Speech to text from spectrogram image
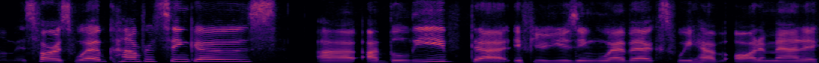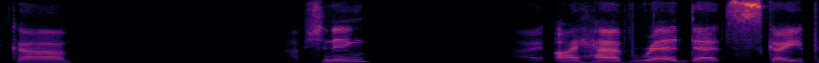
Um, as far as web conferencing goes, uh, I believe that if you're using WebEx, we have automatic uh, captioning. I, I have read that Skype,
